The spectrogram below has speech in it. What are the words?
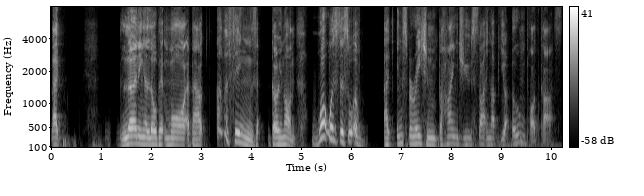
like learning a little bit more about other things going on. What was the sort of like inspiration behind you starting up your own podcast?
